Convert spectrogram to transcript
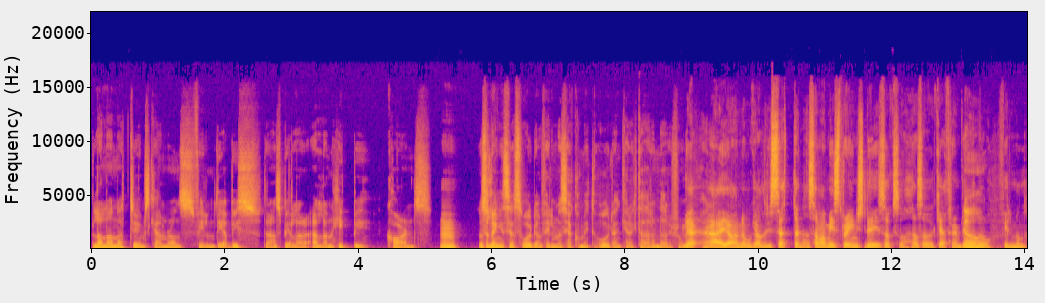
Bland annat James Camerons film The Abyss där han spelar Alan Hippie Carnes. Mm. Var så länge sedan jag såg den filmen så jag kommer inte ihåg den karaktären därifrån. Ja, nej, jag har nog aldrig sett den. Samma med Strange Days också. Alltså Catherine Bigelow-filmen.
